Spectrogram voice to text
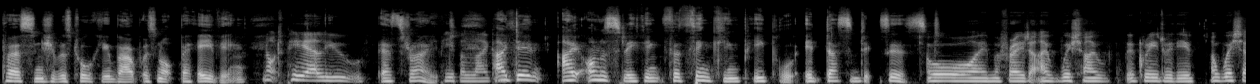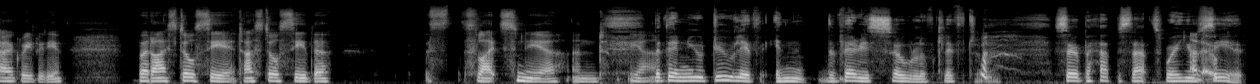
person she was talking about was not behaving. Not PLU. That's right. People like I don't, I honestly think for thinking people, it doesn't exist. Oh, I'm afraid I wish I agreed with you. I wish I agreed with you. But I still see it. I still see the slight sneer and yeah. But then you do live in the very soul of Clifton. so perhaps that's where you see it.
